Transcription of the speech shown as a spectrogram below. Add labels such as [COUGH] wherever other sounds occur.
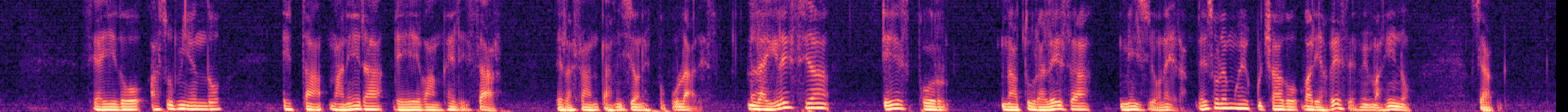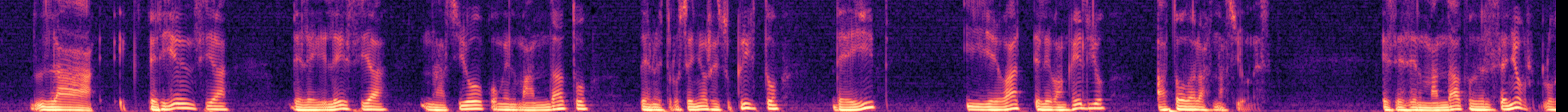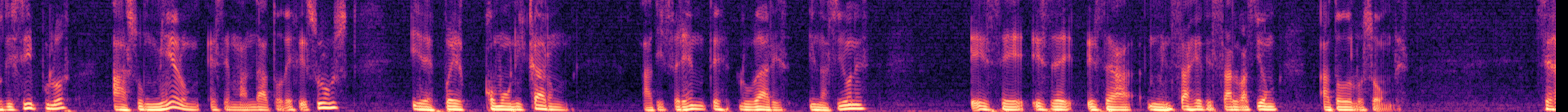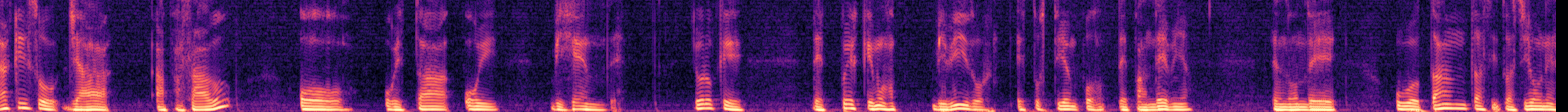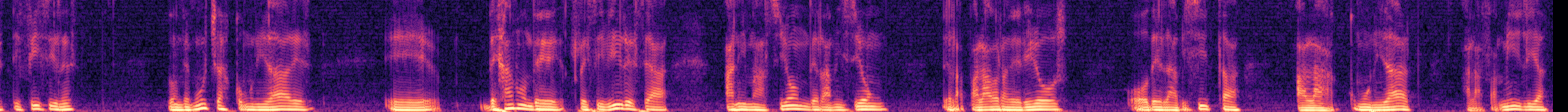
se ha ido asumiendo esta manera de evangelizar de las santas misiones populares. La iglesia es por naturaleza misionera. Eso lo hemos escuchado varias veces, me imagino. O sea, la experiencia de la iglesia nació con el mandato de nuestro Señor Jesucristo de ir y llevar el Evangelio a todas las naciones. Ese es el mandato del Señor. Los discípulos asumieron ese mandato de Jesús y después comunicaron a diferentes lugares y naciones ese, ese, mensaje de salvación a todos los hombres. ¿Será que eso ya ha pasado o, o está hoy vigente? Yo creo que después que hemos vivido estos tiempos de pandemia, en donde hubo tantas situaciones difíciles, donde muchas comunidades eh, dejaron de recibir esa animación de la misión, de la palabra de Dios o de la visita a la comunidad, a la familia.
